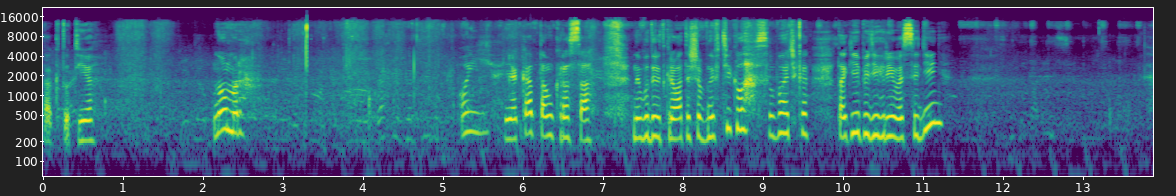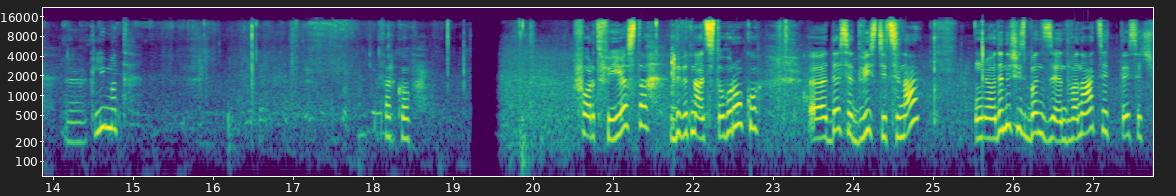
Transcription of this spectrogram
Так, тут є номер. Ой, яка там краса. Не буду відкривати, щоб не втікла собачка. Так, є підігріви сидінь. Е, Клімат. Фаркоп. Ford Fiesta 19-го року. Е, 10200 ціна. Е, 1,6 бензин, 12 тисяч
